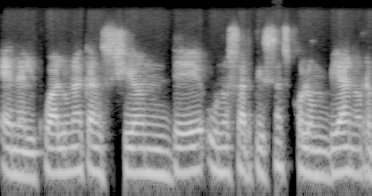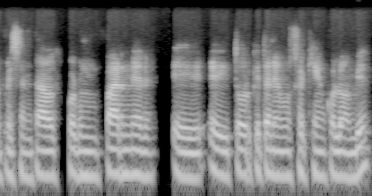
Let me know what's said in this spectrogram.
en el cual una canción de unos artistas colombianos representados por un partner eh, editor que tenemos aquí en Colombia,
